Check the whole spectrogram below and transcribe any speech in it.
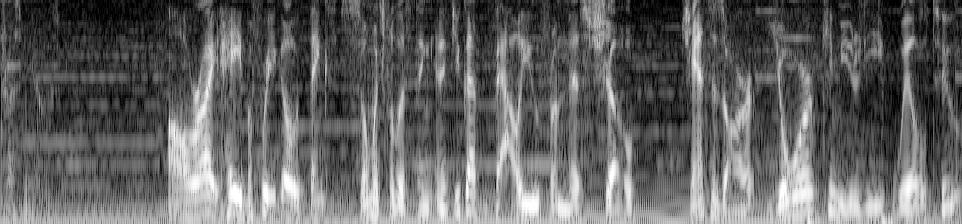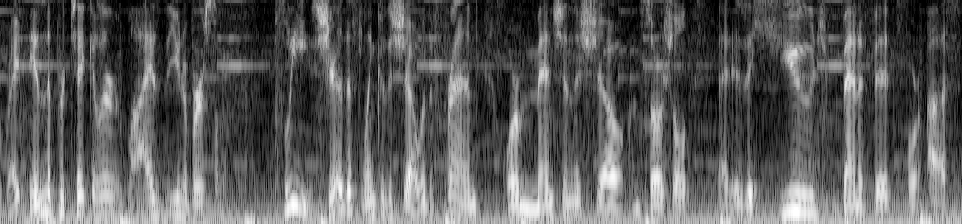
Trust me on this one. All right. Hey, before you go, thanks so much for listening. And if you got value from this show, chances are your community will too, right? In the particular lies the universal. Please share this link to the show with a friend or mention the show on social. That is a huge benefit for us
